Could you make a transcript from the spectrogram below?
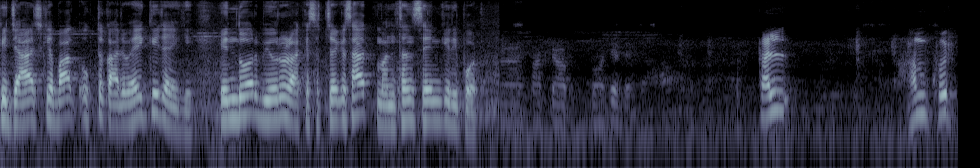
कि जाँच के बाद उक्त कार्यवाही की जाएगी। इंदौर ब्यूरो राकेश सच्चा के साथ मंथन सेन की रिपोर्ट। कल हम खुद,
